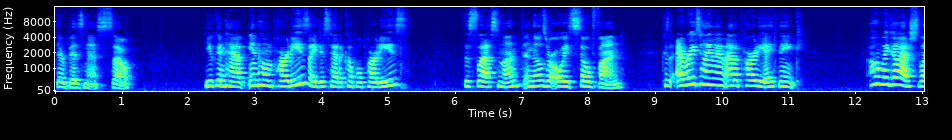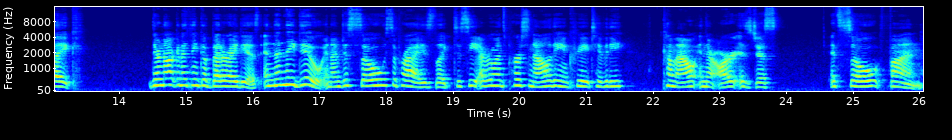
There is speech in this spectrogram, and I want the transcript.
their business. So you can have in-home parties. I just had a couple parties this last month, and those are always so fun. Because every time I'm at a party, I think, oh my gosh, like, they're not going to think of better ideas. And then they do. And I'm just so surprised, like, to see everyone's personality and creativity come out in their art is just, it's so fun.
